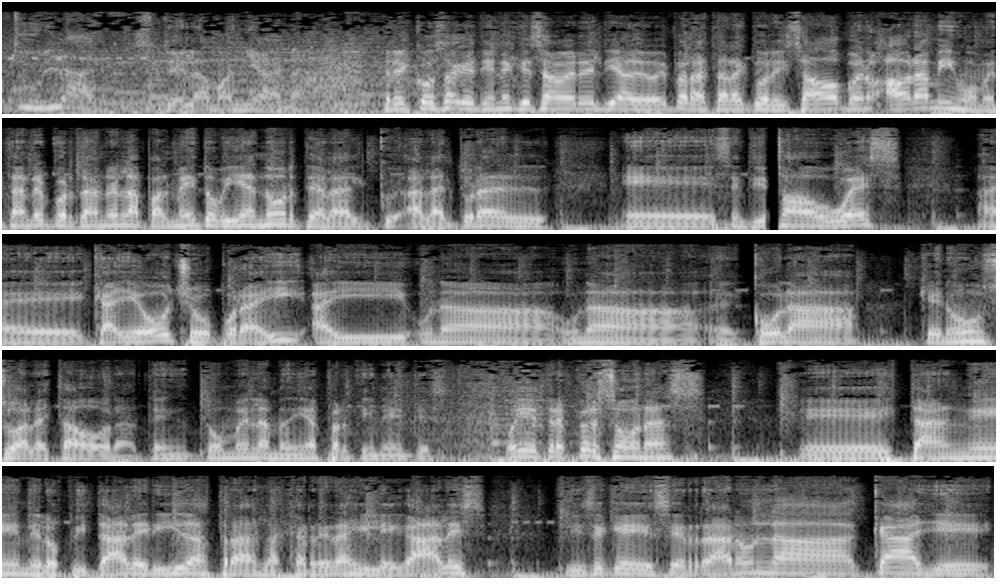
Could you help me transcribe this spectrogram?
Titulares de la mañana. Tres cosas que tienes que saber el día de hoy para estar actualizado. Bueno, ahora mismo me están reportando en la Palmetto, Villa Norte, a la, altura del eh, sentido Southwest, eh, calle 8, por ahí hay una, una eh, cola que no es usual a esta hora. Tomen las medidas pertinentes. Oye, tres personas eh, están en el hospital heridas tras las carreras ilegales. Dice que cerraron la calle,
